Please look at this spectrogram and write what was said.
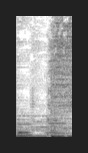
Música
